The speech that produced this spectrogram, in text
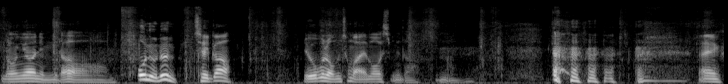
농현입니다. 오늘은 제가 욕을 엄청 많이 먹었습니다. 음. 아이고,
